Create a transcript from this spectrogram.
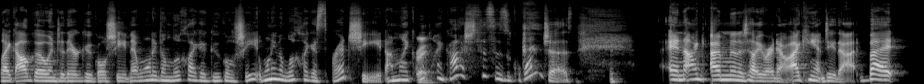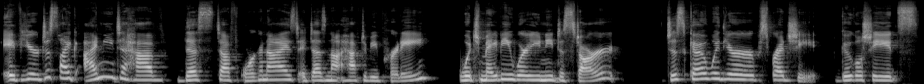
like I'll go into their Google sheet and it won't even look like a Google sheet. It won't even look like a spreadsheet. I'm like, oh right. oh my gosh, this is gorgeous. and I, I'm going to tell you right now, I can't do that. But if you're just like, I need to have this stuff organized, it does not have to be pretty, which may be where you need to start. Just go with your spreadsheet, Google Sheets,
